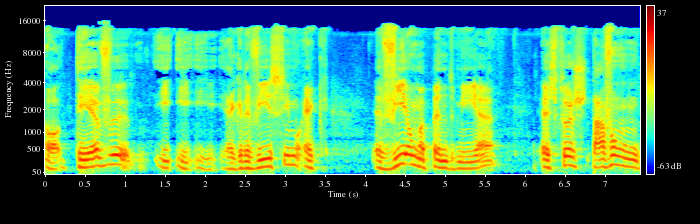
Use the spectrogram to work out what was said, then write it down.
oh, teve, e, e, e é gravíssimo, é que havia uma pandemia as pessoas estavam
